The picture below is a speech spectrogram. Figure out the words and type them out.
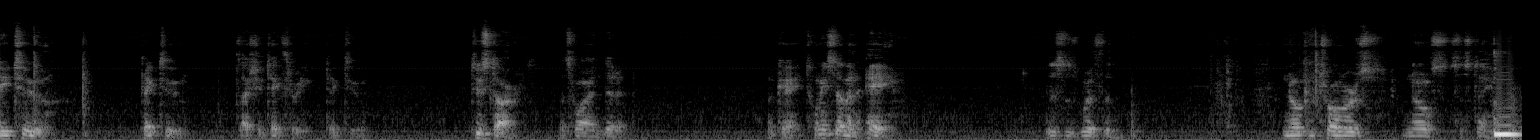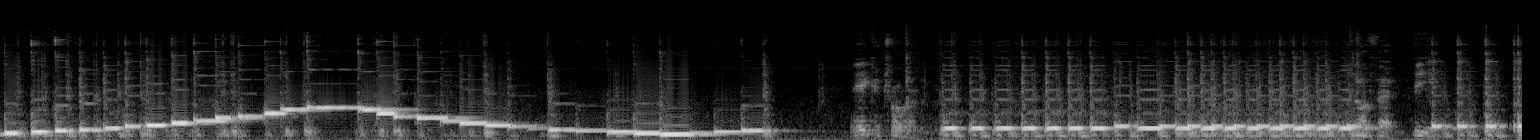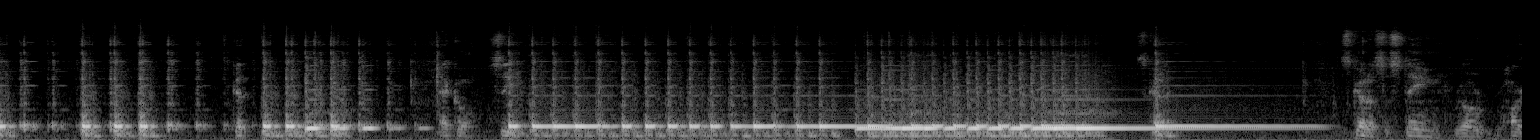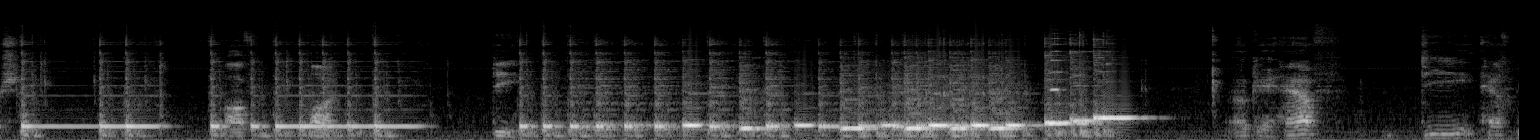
A2. Take two. It's actually take three. Take two. Two stars. That's why I did it. Okay, 27A. This is with the no controllers, no sustain. A controller.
